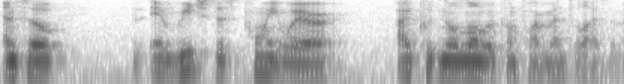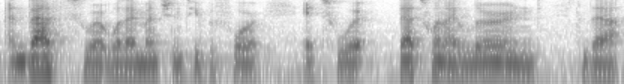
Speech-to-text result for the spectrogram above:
And so it reached this point where I could no longer compartmentalize them. And that's where what I mentioned to you before. It's where that's when I learned that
